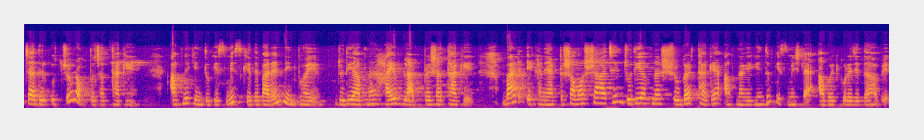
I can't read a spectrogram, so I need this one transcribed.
যাদের উচ্চ রক্তচাপ থাকে। আপনি কিন্তু কিসমিস খেতে পারেন নির্ভয়ে। যদি আপনার হাই ব্লাড প্রেশার থাকে বাট এখানে একটা সমস্যা আছে, যদি আপনার সুগার থাকে, আপনাকে কিন্তু কিসমিসটা অ্যাভয়েড করে যেতে হবে।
